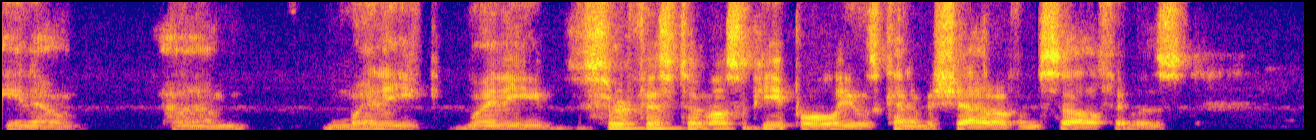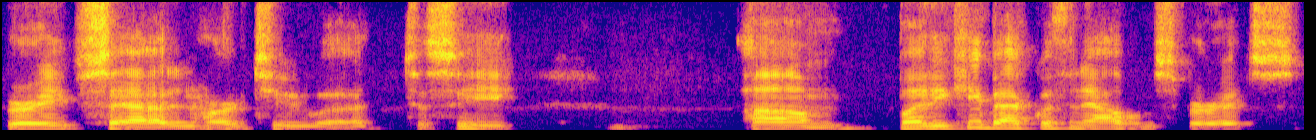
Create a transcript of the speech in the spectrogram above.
you know, um, when he when he surfaced to most people, he was kind of a shadow of himself. It was very sad and hard to uh, to see. Um, but he came back with an album, Spirits,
